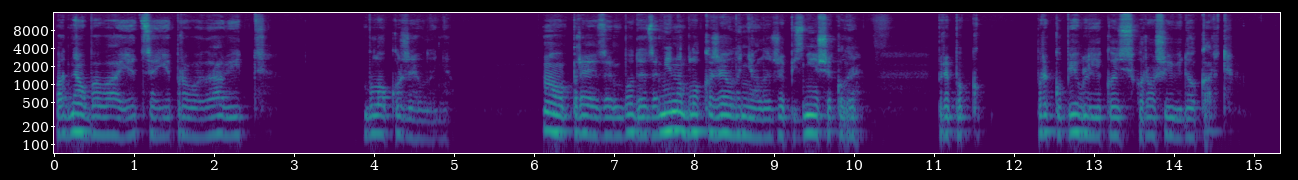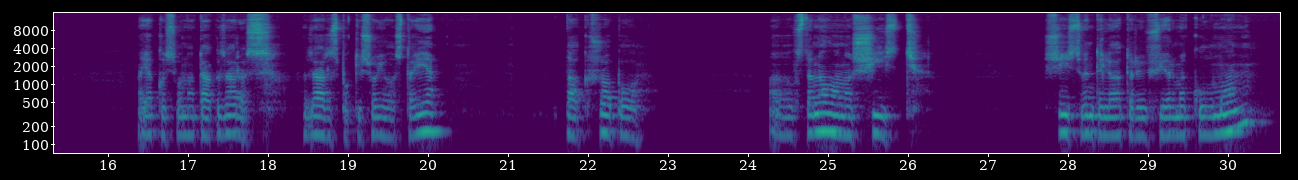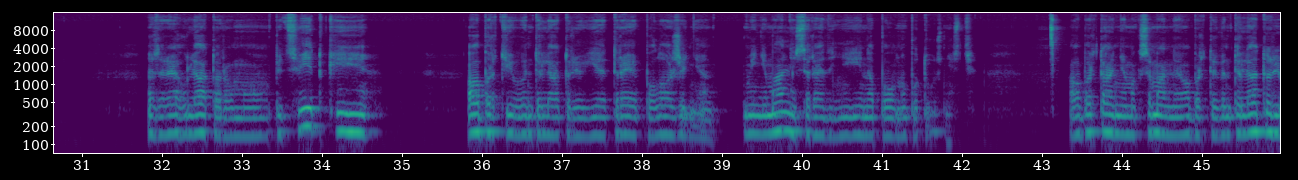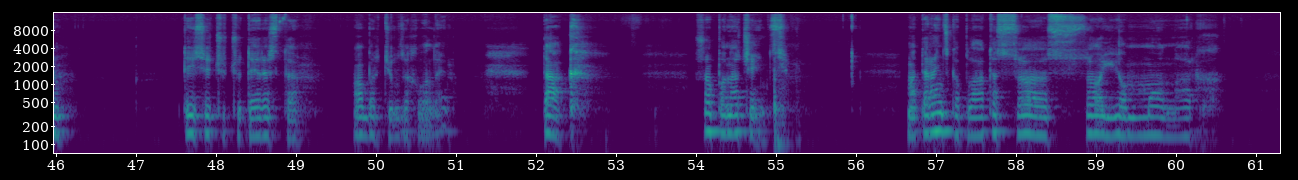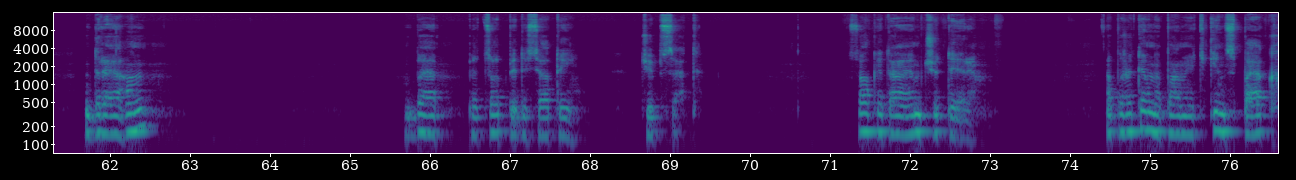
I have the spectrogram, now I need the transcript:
Одне вбиває це є провода від блоку живлення. Ну, при, буде заміна блоку живлення, але вже пізніше, коли при, при купівлі якоїсь хорошої відеокарти. А якось воно так зараз. Зараз поки що його стає. Так, що по е, встановлено 6, 6 вентиляторів фірми Coolmon з регулятором підсвітки. Обертів вентиляторів є три положення: мінімальні середині і на повну потужність. Обертання максимальні оберти вентиляторів 1400 обертів за хвилину. Так, що по начинці? Материнська плата Со- Dragon B550 чипсет. Сокет AM4. Оперативна пам'ять Kingspec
